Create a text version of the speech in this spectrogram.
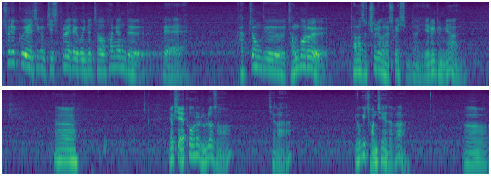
출입구에 지금 디스플레이 되고 있는 저 화면들에 각종 그 정보를 담아서 출력을 할 수가 있습니다. 예를 들면 어, 역시 F5를 눌러서 제가 여기 전체에다가 어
